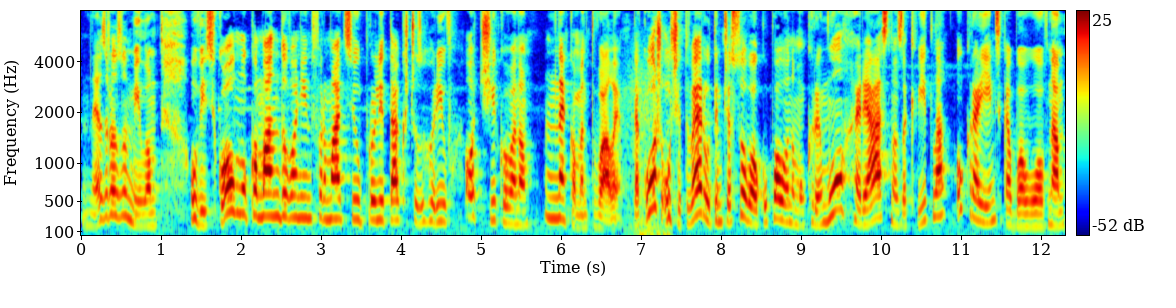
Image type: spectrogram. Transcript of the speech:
Незрозуміло. У військовому командуванні інформацію про літак, що згорів, очікувано не коментували. Також у четвер у тимчасово окупованому Криму рясно заквітла українська бавовна.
